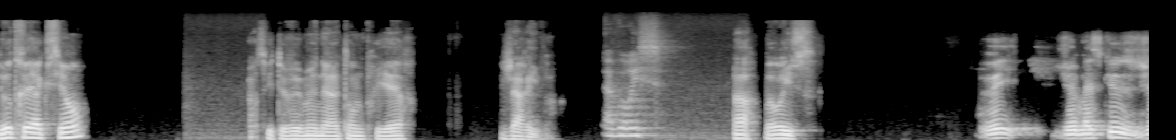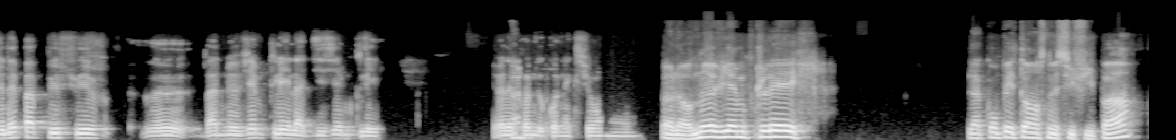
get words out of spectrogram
D'autres réactions? Alors, si tu veux mener un temps de prière, j'arrive. À Boris. Ah, Boris. Oui, je m'excuse, je n'ai pas pu suivre euh, la neuvième clé et la dixième clé. Il y avait des Ah. problèmes de connexion. Alors, neuvième clé, la compétence ne suffit pas.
